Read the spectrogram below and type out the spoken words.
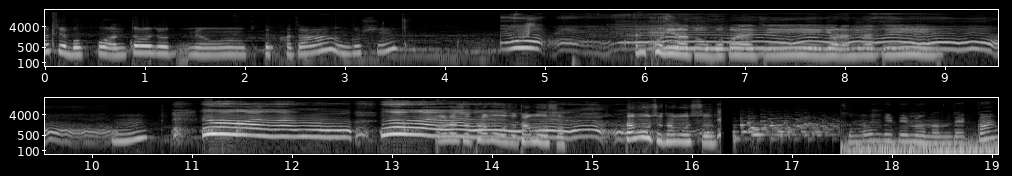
해열제 먹고 안 떨어지면 그때 가자 응급실. 한 톨이라도 먹어야지. 열 안 나지. 응? 알았어 다 먹었어 다 먹었어. 다 먹었어 다 먹었어. 그만 비비면 안 될까?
